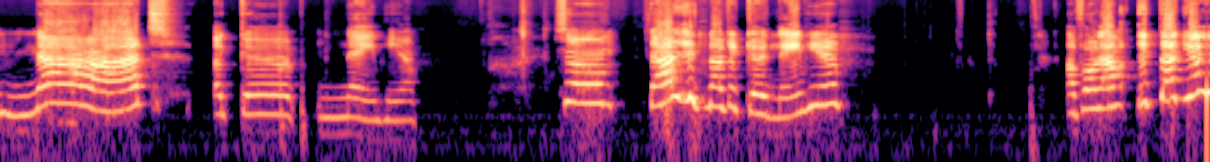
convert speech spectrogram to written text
not a good name here. So that is not a good name here. Uh, for now, that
